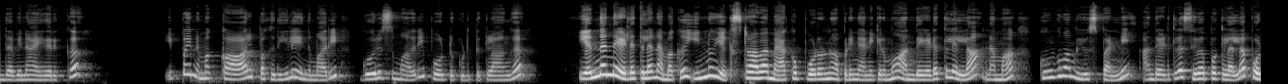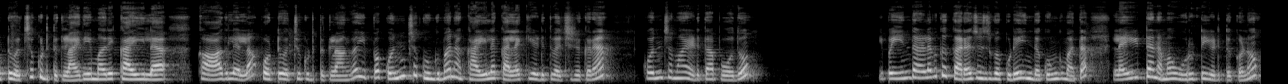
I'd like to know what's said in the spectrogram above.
இந்த விநாயகருக்கு. இப்போ நம்ம கால் பகுதியில் இந்த மாதிரி கொலுசு மாதிரி போட்டு கொடுத்துக்கலாங்க. எந்தெந்த இடத்துல நமக்கு இன்னும் எக்ஸ்ட்ராவாக மேக்கப் போடணும் அப்படின்னு நினைக்கிறோமோ அந்த இடத்துல எல்லாம் நம்ம குங்குமம் யூஸ் பண்ணி அந்த இடத்துல சிவப்பு கலரில் பொட்டு வச்சு கொடுத்துக்கலாம். இதே மாதிரி கையில் காதுல எல்லாம் பொட்டு வச்சு கொடுத்துக்கலாங்க. இப்போ கொஞ்சம் குங்குமம் நான் கையில் கலக்கி எடுத்து வச்சுருக்கிறேன். கொஞ்சமாக எடுத்தால் போதும். இப்போ இந்த அளவுக்கு கரைச்சி வச்சுருக்கக்கூடிய இந்த குங்குமத்தை லைட்டாக நம்ம உருட்டி எடுத்துக்கணும்.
